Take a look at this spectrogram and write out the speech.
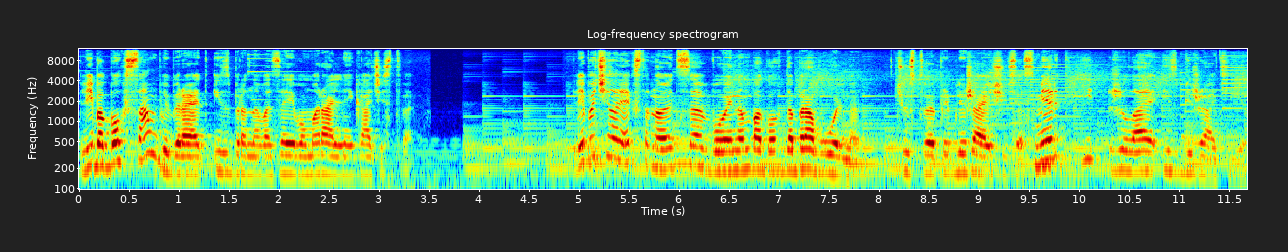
Либо бог сам выбирает избранного за его моральные качества, либо человек становится воином богов добровольно, чувствуя приближающуюся смерть и желая избежать ее.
